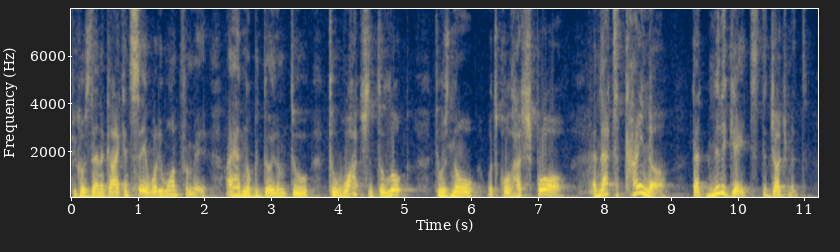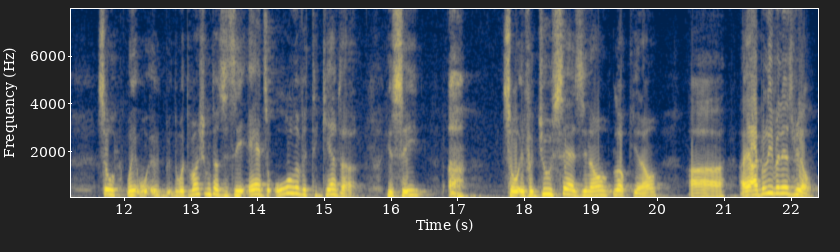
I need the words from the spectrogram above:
Because then a guy can say, what do you want from me? I had no Gedolim to, to watch and to look. There was no what's called hashpor. And that's a taina that mitigates the judgment. So what the Rebbeinu does is he adds all of it together. You see? So if a Jew says, you know, look, you know, uh, I, I believe in Israel,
